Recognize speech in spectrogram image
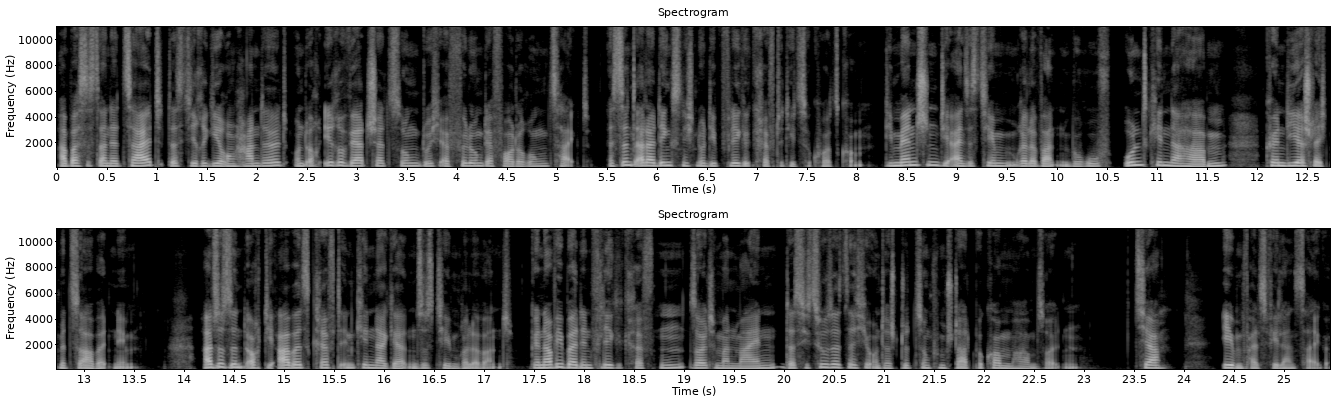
Aber es ist an der Zeit, dass die Regierung handelt und auch ihre Wertschätzung durch Erfüllung der Forderungen zeigt. Es sind allerdings nicht nur die Pflegekräfte, die zu kurz kommen. Die Menschen, die einen systemrelevanten Beruf und Kinder haben, können die ja schlecht mit zur Arbeit nehmen. Also sind auch die Arbeitskräfte in Kindergärten systemrelevant. Genau wie bei den Pflegekräften sollte man meinen, dass sie zusätzliche Unterstützung vom Staat bekommen haben sollten. Tja, ebenfalls Fehlanzeige.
